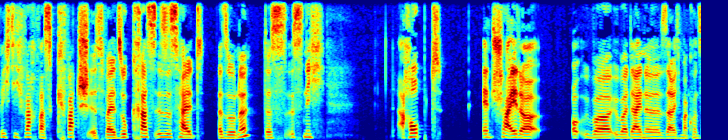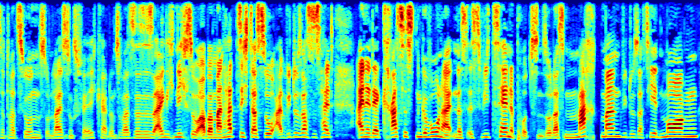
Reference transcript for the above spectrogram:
richtig wach, was Quatsch ist, weil so krass ist es halt, also, ne, das ist nicht Hauptentscheider über, über deine, sag ich mal, Konzentrations- und Leistungsfähigkeit und sowas. Das ist eigentlich nicht so. Aber man hat sich das so, wie du sagst, ist halt eine der krassesten Gewohnheiten. Das ist wie Zähneputzen. So, das macht man, wie du sagst, jeden Morgen.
